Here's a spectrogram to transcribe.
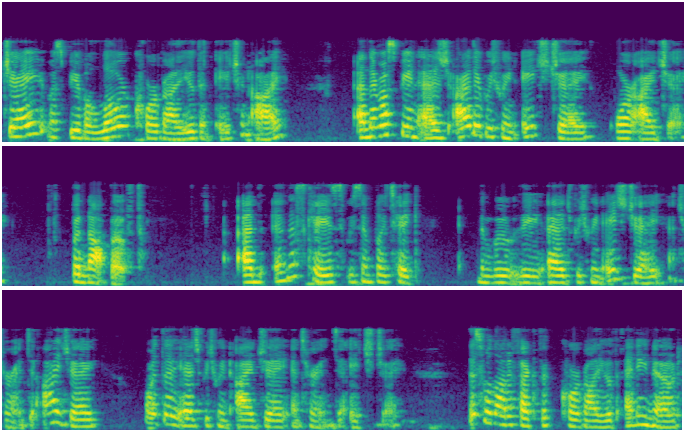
j must be of a lower core value than h and i, and there must be an edge either between hj or ij, but not both. And in this case, we simply take the, move, the edge between hj and turn it into ij, or the edge between ij and turn it into hj. This will not affect the core value of any node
